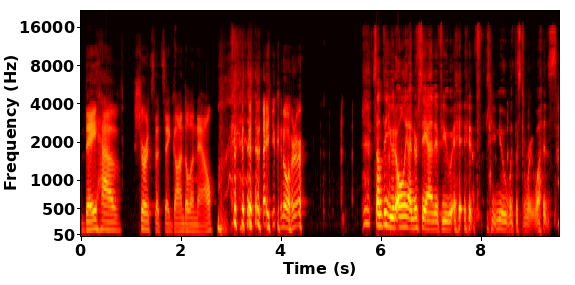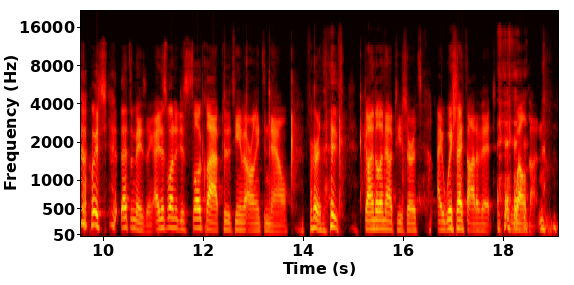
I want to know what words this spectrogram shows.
they have shirts that say gondola now that you can order Something you would only understand if you if you knew what the story was. which that's amazing. I just want to just slow clap to the team at Arlington now for the gondola now t-shirts. I wish I thought of it. Well done.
